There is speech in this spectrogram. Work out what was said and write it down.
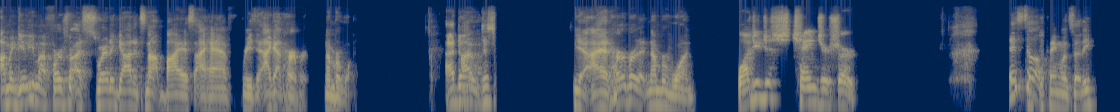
I'm gonna give you my first one. I swear to God, it's not bias. I have reason. I got Herbert, number one. I don't I- just. Yeah, I had Herbert at number one. Why'd you just change your shirt? It's still a Penguins hoodie.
